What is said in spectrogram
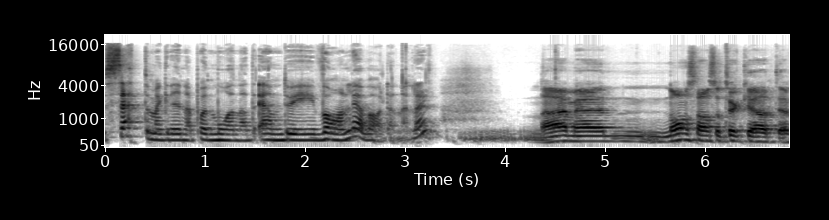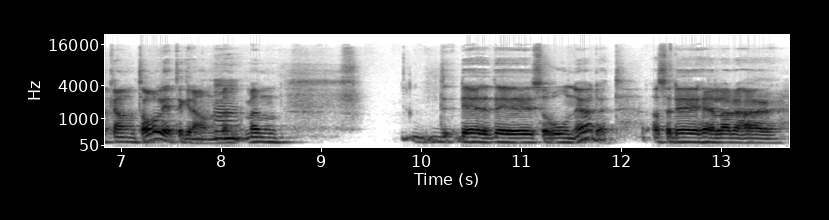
sett de här grejerna på en månad än du är i vanliga vardagen, eller? Nej, men jag, någonstans så tycker jag att jag kan ta lite grann. Men, men det, det, det är så onödigt. Alltså det är hela det här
